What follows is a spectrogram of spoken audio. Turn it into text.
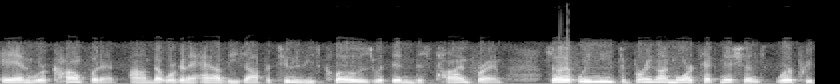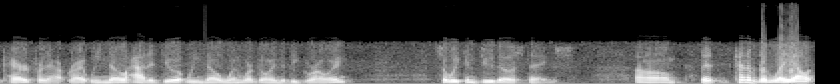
And we're confident um, that we're going to have these opportunities close within this time frame. So if we need to bring on more technicians, we're prepared for that, right? We know how to do it. We know when we're going to be growing, so we can do those things. Um, it's kind of the layout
